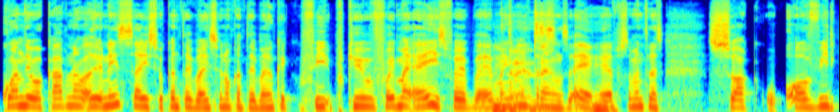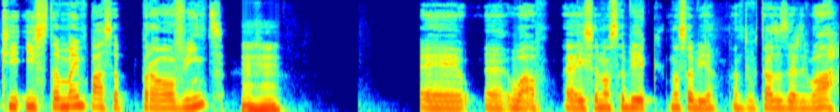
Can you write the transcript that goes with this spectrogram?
quando eu acabo, eu nem sei se eu cantei bem, se eu não cantei bem, o que é que eu fiz, porque foi é isso, foi é meio transe. um transe. É, é absolutamente transe. Só que ouvir que isso também passa para o ouvinte Uhum. é, é uau. É isso, eu não sabia que não sabia. Portanto, o que estás a dizer, tipo, ah.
